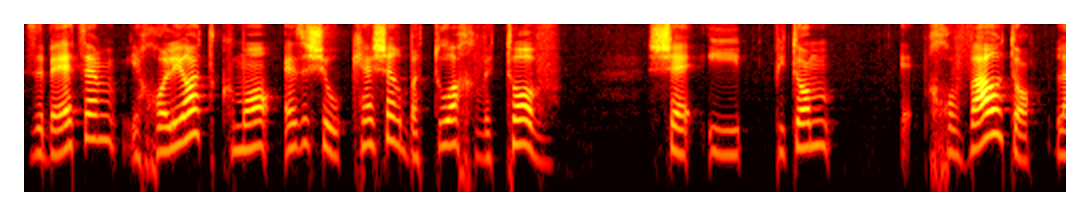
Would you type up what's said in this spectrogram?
זה בעצם יכול להיות כמו איזשהו קשר בטוח וטוב, שהיא פתאום חווה אותו, לא,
